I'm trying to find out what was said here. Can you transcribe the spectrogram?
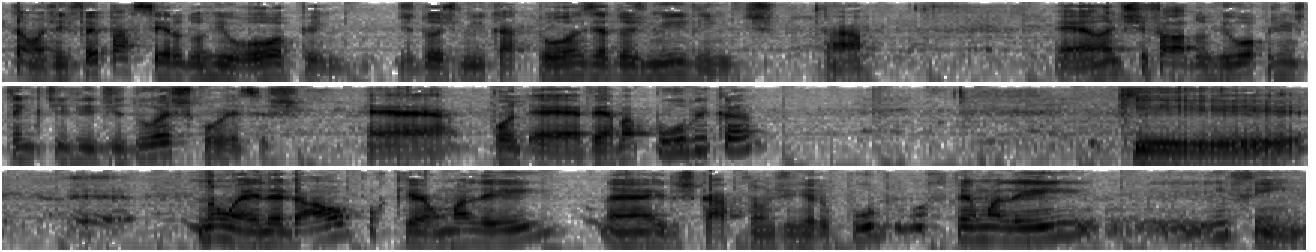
Então, a gente foi parceiro do Rio Open de 2014 a 2020, tá? É, antes de falar do Rio Open, a gente tem que dividir duas coisas. É, é verba pública, que é, não é ilegal porque é uma lei, né? Eles captam dinheiro público porque tem uma lei, enfim,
